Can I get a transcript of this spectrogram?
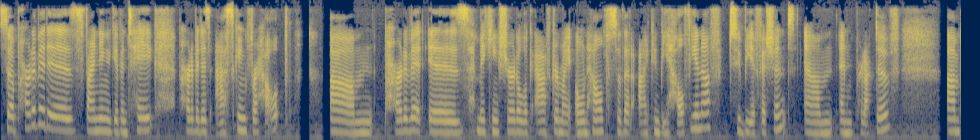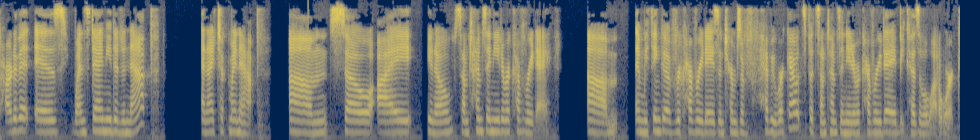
So part of it is finding a give and take. Part of it is asking for help. Um, part of it is making sure to look after my own health so that I can be healthy enough to be efficient um, and productive. Um, part of it is Wednesday I needed a nap, and I took my nap. Um, so I, you know, sometimes I need a recovery day. Um, and we think of recovery days in terms of heavy workouts, but sometimes I need a recovery day because of a lot of work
